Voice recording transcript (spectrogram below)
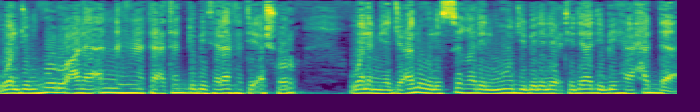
والجمهور على أنها تعتد بثلاثة أشهر ولم يجعلوا للصغر الموجب للاعتداد بها حدا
